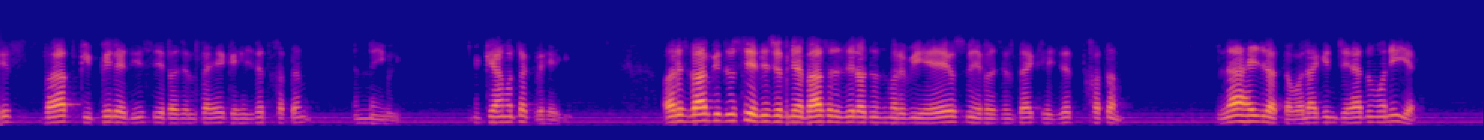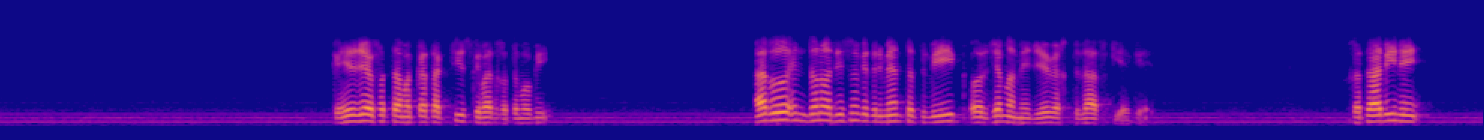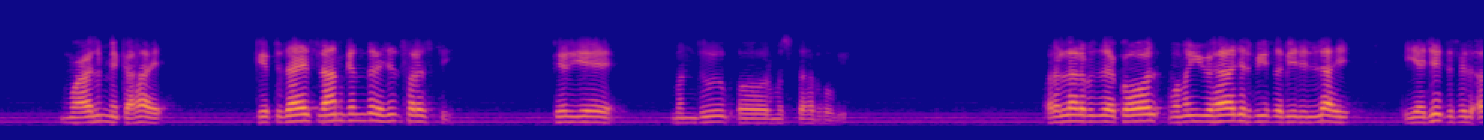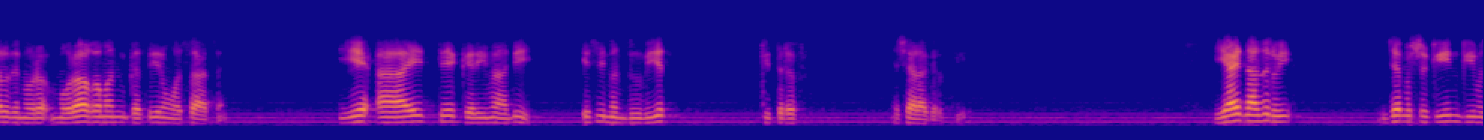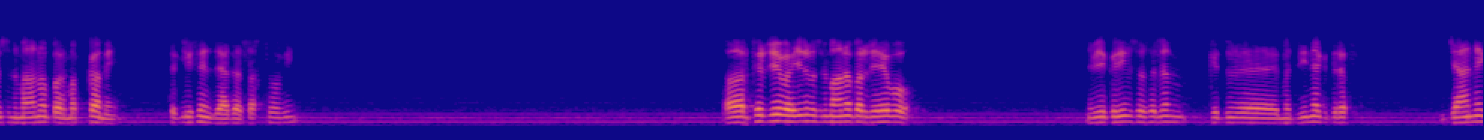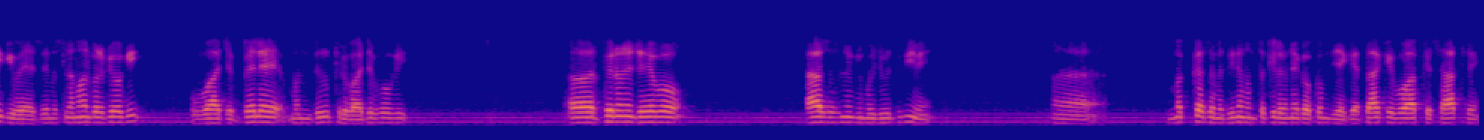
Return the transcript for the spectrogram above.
इस बात की पहले हदीस से पता चलता है कि हिजरत ख़त्म नहीं हुई, क्यामत तक रहेगी। और इस बात की दूसरी हदीस जो अपने अब्बास रज़ी मरवी है, उसमें यह पता चलता है कि हिजरत ख़त्म। ला हिजरत, वलाकिन जहाद वनीय कहीं जो फतह मक्का तक थी, उसके बाद ख़त्म होगी। अब इन दोनों हदीसों के दरमियान तत्वीक और जमा में जो है इख्तलाफ किया गया खताबी ने मुआलम में कहा है कि इब्तदाई इस्लाम के अंदर हिजरत फ़र्ज़ थी। फिर ये मंदूब और मुस्तहब होगी और अल्लाह रब्बुल कौल, वमन युहाजिर फ़ी सबीलिल्लाह यजिद फिल अर्द मुरागमन कसीर वसातन ये आयत करीमा भी इसी मंदूबियत की तरफ़ इशारा करती है। यह आयत नाजिल हुई। जब मुशकिन की मुसलमानों पर मक्का में तकलीफ़ें ज़्यादा सख्त हो गई और फिर जो हजर मुसलमानों पर जो है वो नबी करीम वसल्लम के मदीना की तरफ़ जाने की वजह से मुसलमान पर क्या होगी? वाजिब, पहले मंदूब फिर वाजिब होगी। और फिर उन्हें जो है वो आज की मौजूदगी में मक्का से मदीना मुंतकिल होने का हुक्म दिया गया, ताकि वो आपके साथ रहें,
